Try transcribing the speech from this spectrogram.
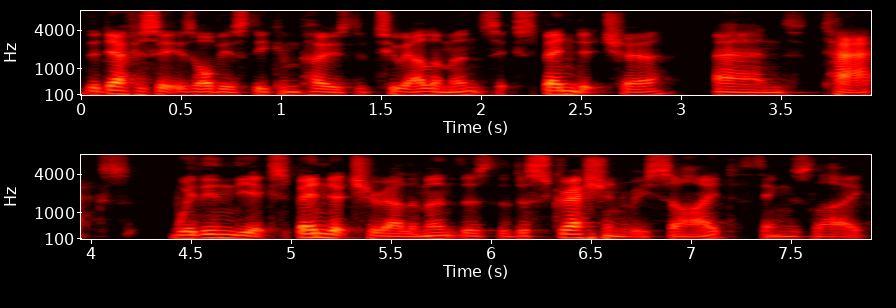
the deficit is obviously composed of two elements, expenditure and tax. Within the expenditure element, there's the discretionary side, things like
